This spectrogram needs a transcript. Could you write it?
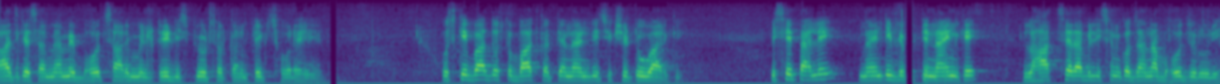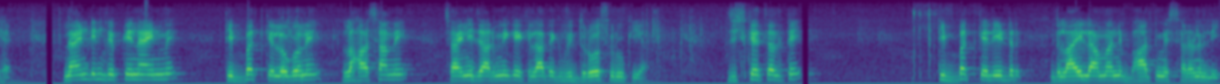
आज के समय में बहुत सारे मिलिट्री डिस्प्यूट्स और कन्फ्लिक्ट्स हो रहे हैं। उसके बाद दोस्तों बात करते हैं 1962 वार की। इससे पहले 1959 के लहादसे रेवल्यूशन को जाना बहुत ज़रूरी है। 1959 में तिब्बत के लोगों ने लहासा में चाइनीज़ आर्मी के खिलाफ एक विद्रोह शुरू किया, जिसके चलते तिब्बत के लीडर दलाई लामा ने भारत में शरण ली।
